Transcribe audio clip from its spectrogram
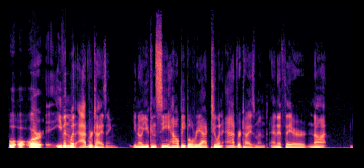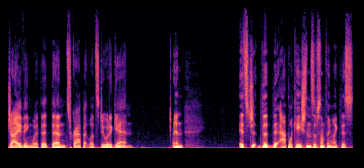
or, or, or even with advertising you know you can see how people react to an advertisement and if they're not jiving with it then scrap it. Let's do it again. And it's just the the applications of something like this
